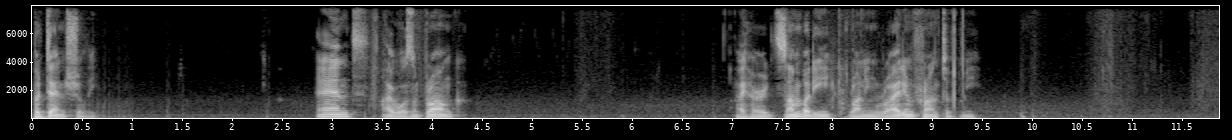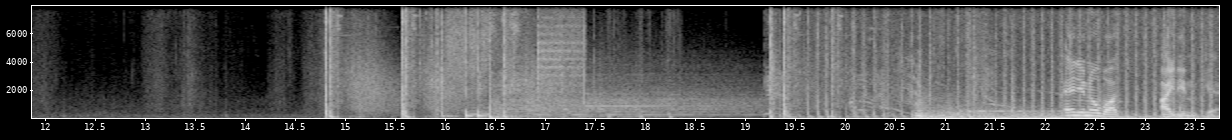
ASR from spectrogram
Potentially. And I wasn't wrong. I heard somebody running right in front of me. And you know what? I didn't care.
